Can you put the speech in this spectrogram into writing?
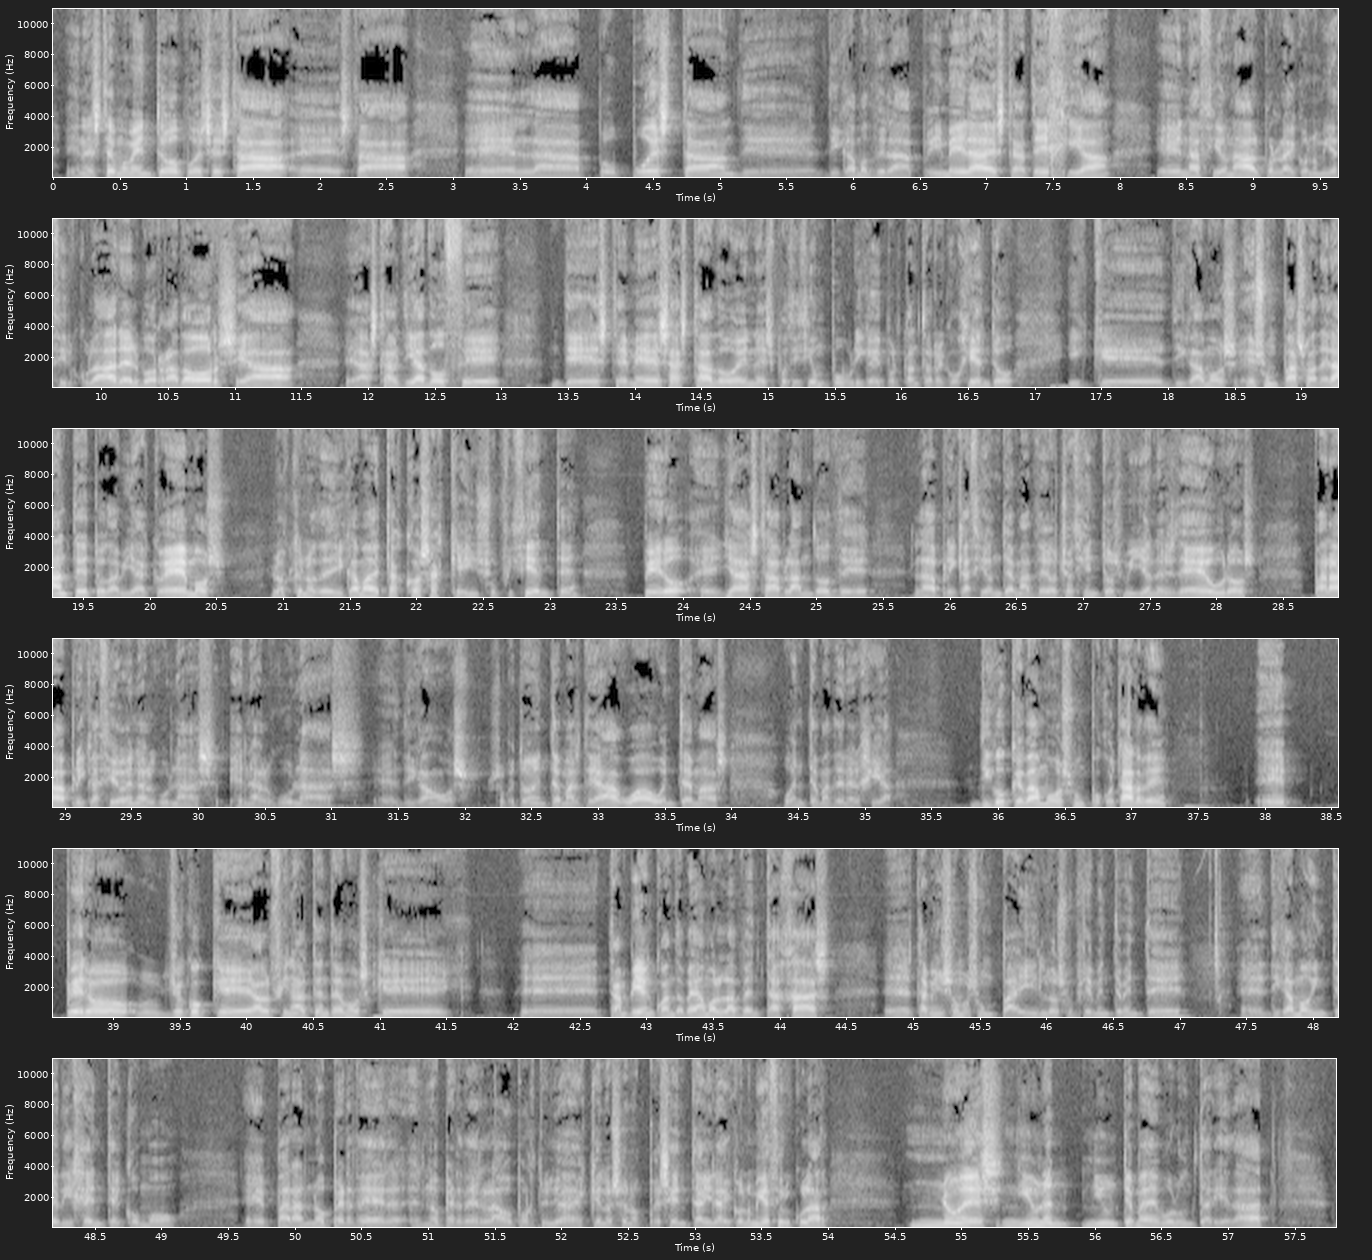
En este momento, pues está, eh, está eh, la propuesta de, digamos, de la primera estrategia eh, nacional por la economía circular. El borrador se ha, hasta el día 12 de este mes ha estado en exposición pública y por tanto recogiendo y que, digamos, es un paso adelante. Todavía creemos los que nos dedicamos a estas cosas que es insuficiente, pero eh, ya está hablando de la aplicación de más de 800 millones de euros para aplicación en algunas, en algunas, eh, digamos, sobre todo en temas de agua o en temas o en temas de energía. Digo que vamos un poco tarde, eh, pero yo creo que al final tendremos que también cuando veamos las ventajas, también somos un país lo suficientemente, mm. digamos, inteligente como para no perder, no perder las oportunidades que no se nos presenta y la economía circular no es ni, una, ni un tema de voluntariedad,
